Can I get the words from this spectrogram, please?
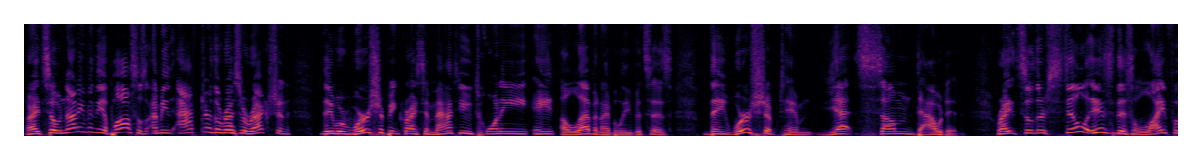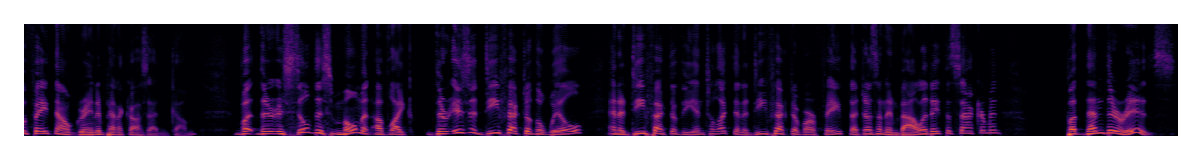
All right. So not even the apostles. I mean, after the resurrection, they were worshiping Christ in Matthew 28 11, I believe it says, they worshiped him, yet some doubted. Right. So there still is this life of faith. Now, granted, Pentecost hadn't come, but there is still this moment of like, there is a defect of the will and a defect of the intellect and a defect of our faith that doesn't invalidate the sacrament. But then there is.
